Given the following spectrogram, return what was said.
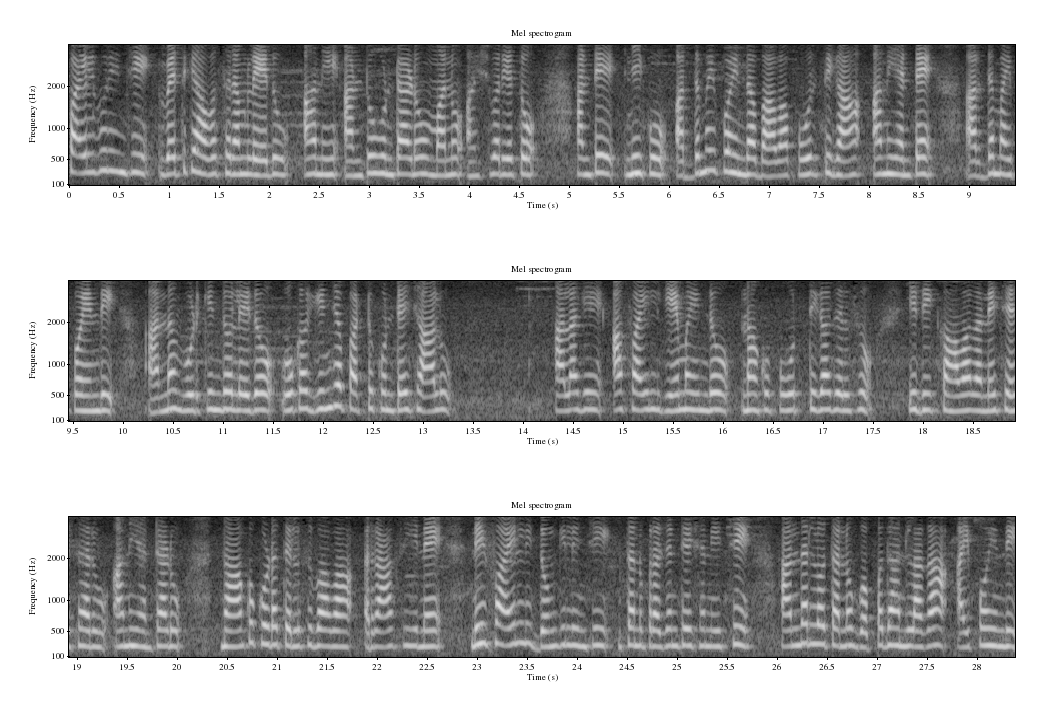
ఫైల్ గురించి వెతికే అవసరం లేదు అని అంటూ ఉంటాడు మను ఐశ్వర్యతో. అంటే నీకు అర్థమైపోయిందా బావా పూర్తిగా? అని అంటే అర్థమైపోయింది. అన్నం ఉడికిందో లేదో ఒక గింజ పట్టుకుంటే చాలు. అలాగే ఆ ఫైల్ ఏమైందో నాకు పూర్తిగా తెలుసు. ఇది కావాలనే చేశారు అని అంటాడు. నాకు కూడా తెలుసు బావా రాసినే నీ ఫైల్ని దొంగిలించి తను ప్రజెంటేషన్ ఇచ్చి అందరిలో తను గొప్పదానిలాగా అయిపోయింది.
